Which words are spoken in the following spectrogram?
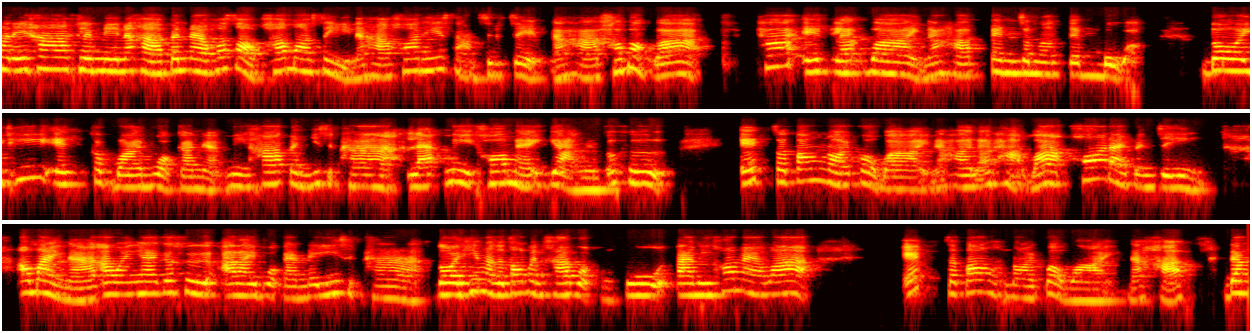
สวัสดีค่ะ คลิปนี้นะคะ เป็นแนวข้อสอบข้อม .4 นะคะ ข้อที่ 37 นะคะ เขาบอกว่าถ้า x และ y นะคะ เป็นจำนวนเต็มบวก โดยที่ x กับ y บวกกันเนี่ยมีค่าเป็น 25 และมีข้อแม้อีกอย่างหนึ่งก็คือ x จะต้องน้อยกว่า y นะคะ แล้วถามว่าข้อใดเป็นจริง เอาใหม่นะ เอาง่ายๆก็คืออะไรบวกกันได้ 25 โดยที่มันจะต้องเป็นค่าบวกทั้งคู่แต่มีข้อแม้ว่า x จะต้องน้อยกว่า y นะคะ ดัง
